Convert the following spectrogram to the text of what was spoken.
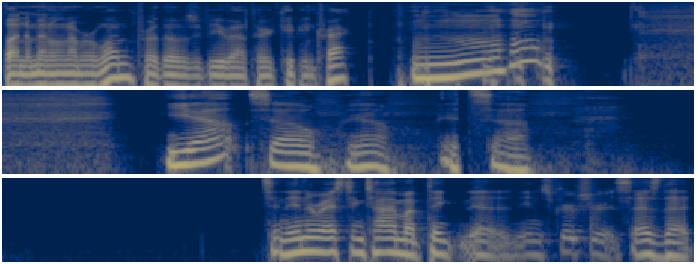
Fundamental number one for those of you out there keeping track. hmm yeah. So yeah, it's uh, it's an interesting time. I think uh, in Scripture it says that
